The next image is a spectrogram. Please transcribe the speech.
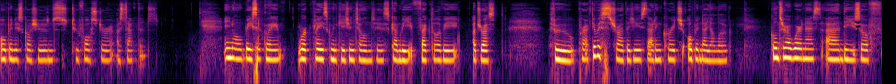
open discussions to foster acceptance. And, you know, basically, workplace communication challenges can be effectively addressed through proactive strategies that encourage open dialogue, cultural awareness, and the use of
